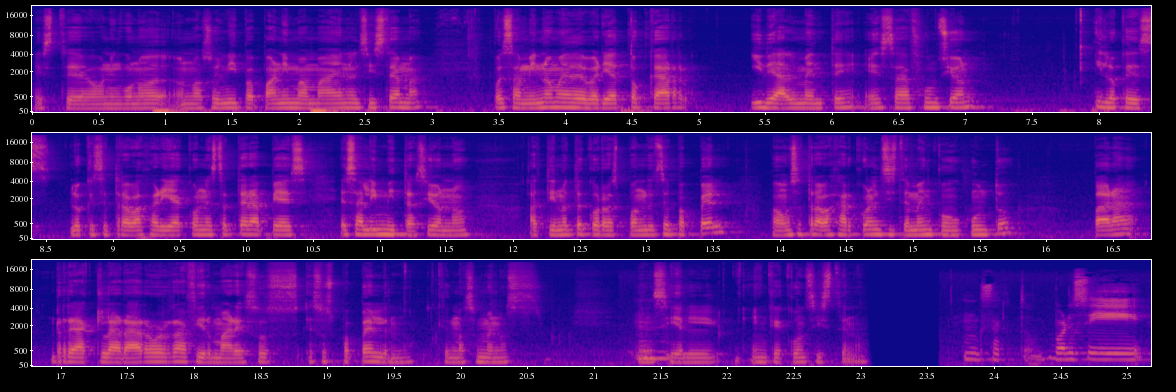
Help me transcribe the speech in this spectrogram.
este, o ninguno, no soy ni papá ni mamá en el sistema, pues a mí no me debería tocar idealmente esa función. Y lo que, es, lo que se trabajaría con esta terapia es esa limitación, ¿no? A ti no te corresponde ese papel, vamos a trabajar con el sistema en conjunto para reaclarar o reafirmar esos, esos papeles, ¿no? Que es más o menos en sí el, en qué consiste, ¿no? Exacto. Por si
